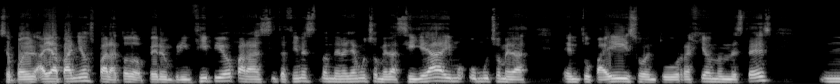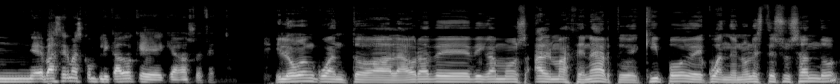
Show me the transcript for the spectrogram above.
Se pueden, hay apaños para todo, pero en principio, para situaciones donde no haya mucha humedad, si ya hay mucha humedad en tu país o en tu región donde estés, mm, va a ser más complicado que, que hagan su efecto. Y luego en cuanto a la hora de, digamos, almacenar tu equipo, de cuando no lo estés usando,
